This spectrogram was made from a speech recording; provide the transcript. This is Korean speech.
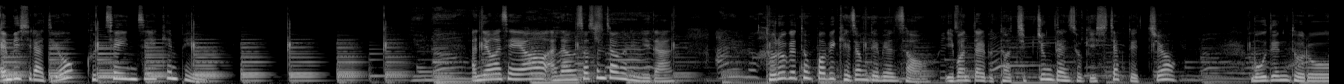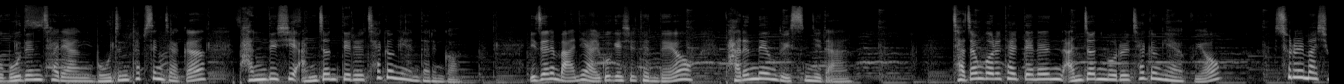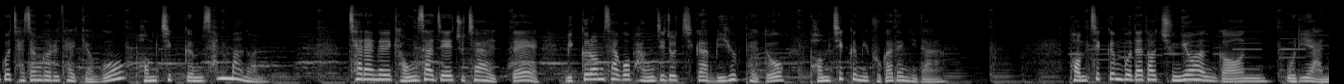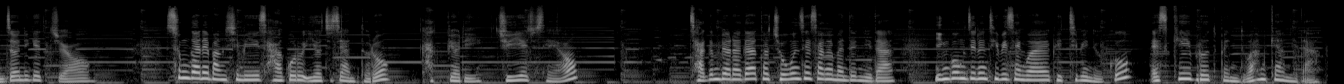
MBC 라디오 Good Change 캠페인 안녕하세요. 아나운서 손정은입니다. 도로교통법이 개정되면서 이번 달부터 집중 단속이 시작됐죠. 모든 도로, 모든 차량, 모든 탑승자가 반드시 안전띠를 착용해야 한다는 것. 이제는 많이 알고 계실 텐데요. 다른 내용도 있습니다. 자전거를 탈 때는 안전모를 착용해야 하고요. 술을 마시고 자전거를 탈 경우 범칙금 3만 원. 차량을 경사지에 주차할 때 미끄럼 사고 방지 조치가 미흡해도 범칙금이 부과됩니다. 범칙금보다 더 중요한 건 우리의 안전이겠죠. 순간의 방심이 사고로 이어지지 않도록 각별히 주의해 주세요. 작은 변화가 더 좋은 세상을 만듭니다. 인공지능 TV 생활 BTV 누구 SK 브로드밴드와 함께합니다.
